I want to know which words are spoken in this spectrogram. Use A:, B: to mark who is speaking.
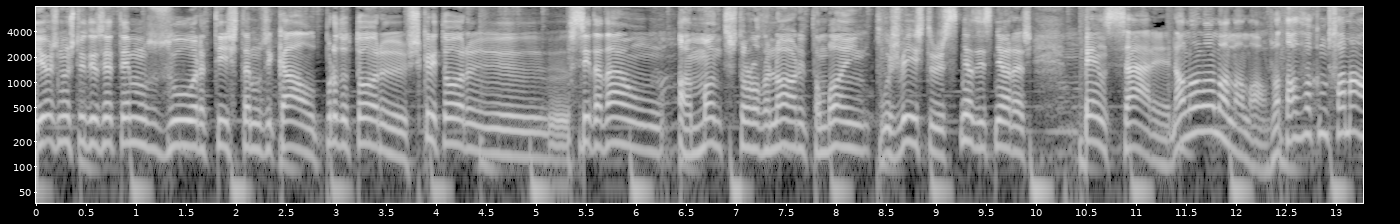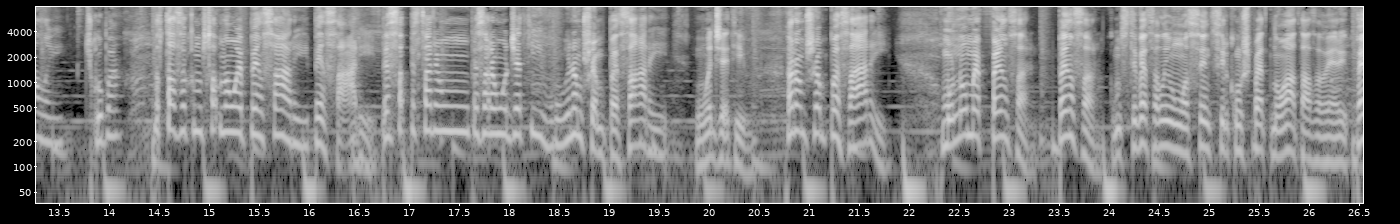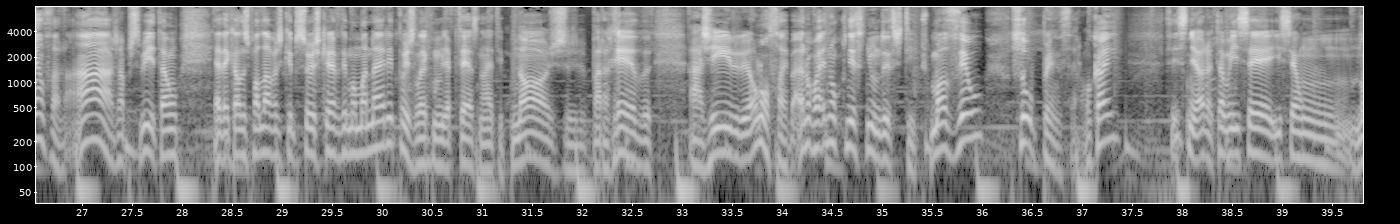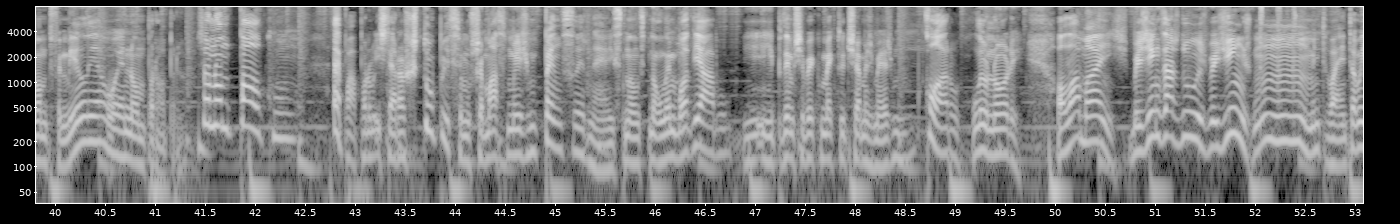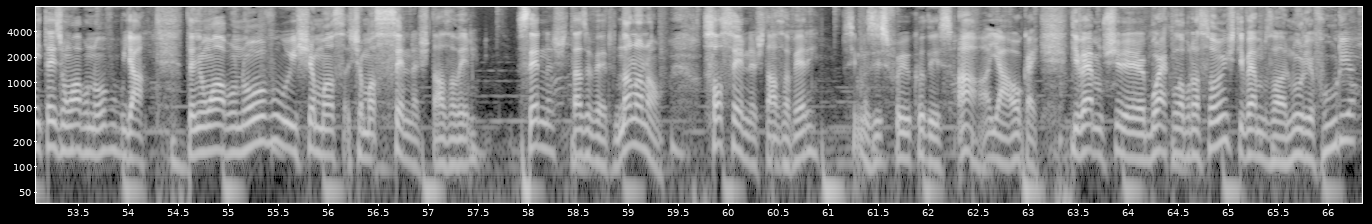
A: E hoje no Estúdio Z temos o artista musical, produtor, escritor, eh, cidadão, amante extraordinário também, pelos vistos, senhoras e senhoras, pensar. Não, não, não, não, não, não. já estás a começar mal, hein? Desculpa, já estás a começar, não é pensar, pensar, pensar, pensar é um, pensar é um adjetivo. Eu não me chamo pensar, um adjetivo. Eu não me chamo pensar. O meu nome é Pensar. Pensar. Como se tivesse ali um acento circunspecto no A, estás a ver? Pensar. Ah, já percebi. Então é daquelas palavras que a pessoa escreve de uma maneira e depois lê como lhe apetece, não é? Tipo nós, para a rede, agir. Eu não sei. Eu não, conheço nenhum desses tipos. Mas eu sou o ok? Sim, senhora. Então isso é, isso é um nome de família ou é nome próprio? Isso é um nome de palco. É pá, isto era estúpido se me chamasse mesmo Pencer, né? Isso não, não lembro ao diabo. E, e, podemos saber como é que tu te chamas mesmo? Claro, Leonore. Olá, mães. Beijinhos às duas, beijinhos. Hum, hum, hum muito bem. Então, e tens um álbum novo? Já. Tenho um álbum novo e chama-se chama Cenas, estás a ver? Cenas, estás a ver? Não, não, não. Só cenas, estás a ver? Sim, mas isso foi o que eu disse. Ah, já, yeah, ok. Tivemos uh, boas colaborações, tivemos a Núria Fúria,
